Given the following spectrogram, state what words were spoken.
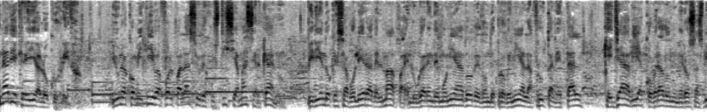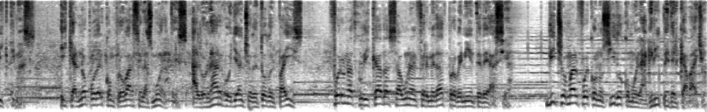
Nadie creía lo ocurrido, y una comitiva fue al Palacio de Justicia más cercano, pidiendo que se aboliera del mapa el lugar endemoniado de donde provenía la fruta letal que ya había cobrado numerosas víctimas, y que al no poder comprobarse las muertes a lo largo y ancho de todo el país, fueron adjudicadas a una enfermedad proveniente de Asia. Dicho mal fue conocido como la gripe del caballo,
